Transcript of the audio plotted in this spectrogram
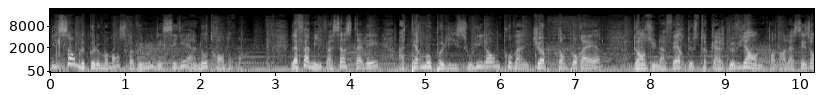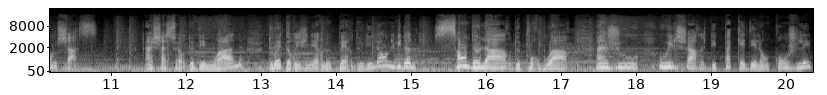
Il semble que le moment soit venu d'essayer un autre endroit. La famille va s'installer à Thermopolis où Leland trouve un job temporaire dans une affaire de stockage de viande pendant la saison de chasse. Un chasseur de démoines, d'où est originaire le père de Leland, lui donne 100 dollars de pourboire un jour où il charge des paquets d'élan congelés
